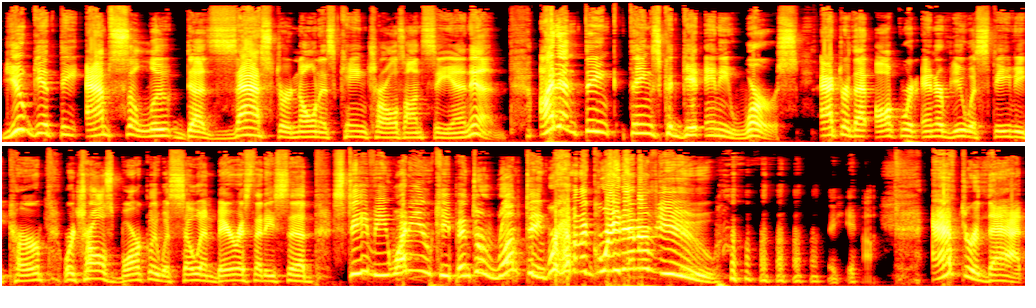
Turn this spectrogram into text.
You get the absolute disaster known as King Charles on CNN. I didn't think things could get any worse after that awkward interview with Stevie Kerr, where Charles Barkley was so embarrassed that he said, Stevie, why do you keep interrupting? We're having a great interview. yeah. After that,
